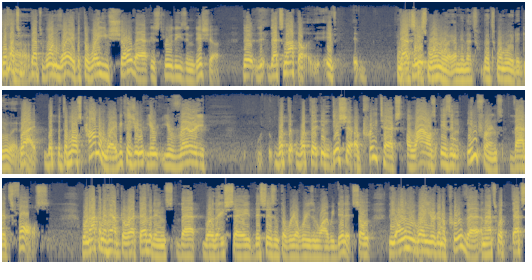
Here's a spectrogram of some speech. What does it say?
Well, that's uh, that's one way, but the way you show that is through these indicia. The, the, that's not the if that's just one way. I mean, that's that's one way to do it. Right, but but the most common way because you're you're you're very what the what the indicia of pretext allows is an inference that it's false. We're not going to have direct evidence that where they say this isn't the real reason why we did it. So the only way you're going to prove that, and that's what that's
